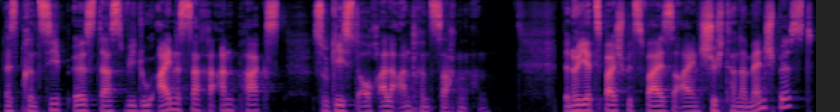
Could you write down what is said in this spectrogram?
das Prinzip ist, dass wie du eine Sache anpackst, so gehst du auch alle anderen Sachen an. Wenn du jetzt beispielsweise ein schüchterner Mensch bist,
